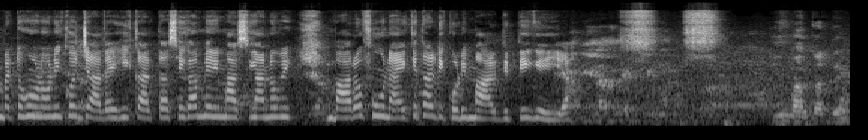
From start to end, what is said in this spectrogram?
ਬਟ ਹੁਣ ਉਹਨੇ ਕੁਝ ਜ਼ਿਆਦਾ ਹੀ ਕਰਤਾ ਸੀਗਾ। ਮੇਰੀ ਮਾਸੀਆਂ ਨੂੰ ਵੀ ਬਾਹਰੋਂ ਫੋਨ ਆਏ ਕਿ ਤੁਹਾਡੀ ਕੁੜੀ ਮਾਰ ਦਿੱਤੀ ਗਈ ਆ। ਕੀ ਮੰਗ ਕਰਦੇ ਹੋ?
